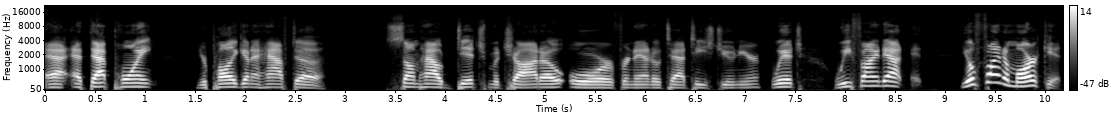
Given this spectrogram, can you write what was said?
At, at that point, you're probably going to have to somehow ditch Machado or Fernando Tatis Jr., which we find out eh, you'll find a market.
